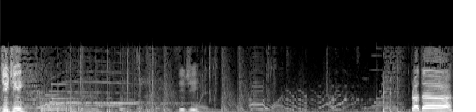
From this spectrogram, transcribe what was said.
GG. GG. Brother!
